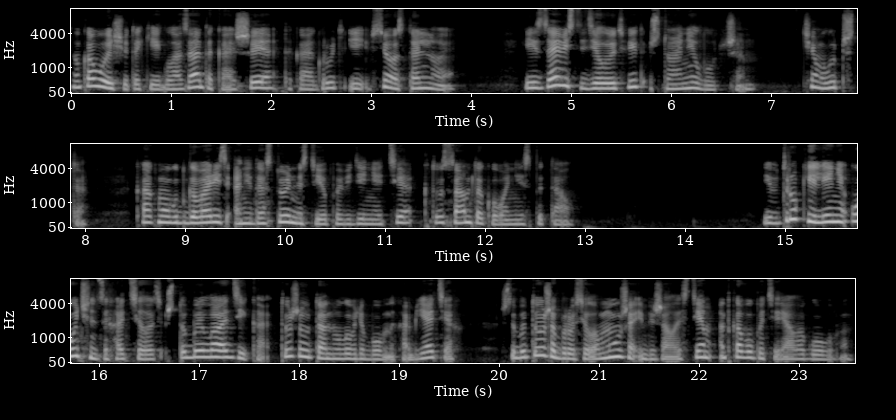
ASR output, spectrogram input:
У кого еще такие глаза, такая шея, такая грудь и все остальное? И из зависти делают вид, что они лучше. Чем лучше-то? Как могут говорить о недостойности ее поведения те, кто сам такого не испытал? И вдруг Елене очень захотелось, чтобы Ладика тоже утонула в любовных объятиях, чтобы тоже бросила мужа и бежала с тем, от кого потеряла голову.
